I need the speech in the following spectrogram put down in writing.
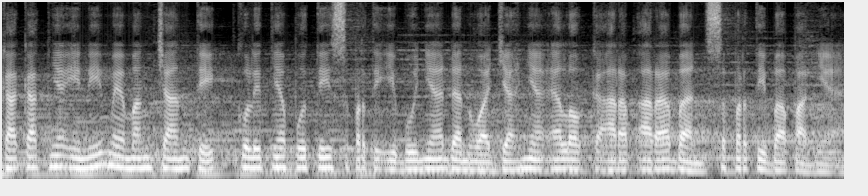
Kakaknya ini memang cantik, kulitnya putih seperti ibunya dan wajahnya elok ke Arab-Araban seperti bapaknya.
